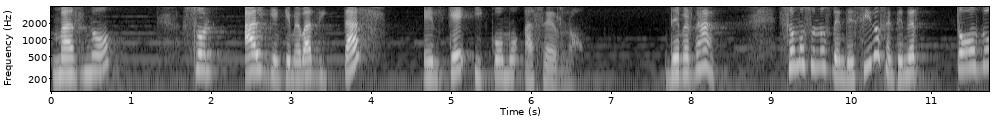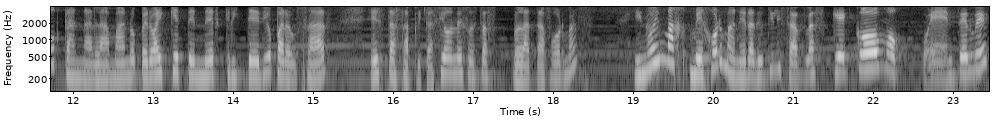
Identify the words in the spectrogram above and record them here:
más no son alguien que me va a dictar el qué y cómo hacerlo. De verdad, somos unos bendecidos en tener todo tan a la mano, pero hay que tener criterio para usar estas aplicaciones o estas plataformas. Y no hay mejor manera de utilizarlas que como, cuéntenme,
